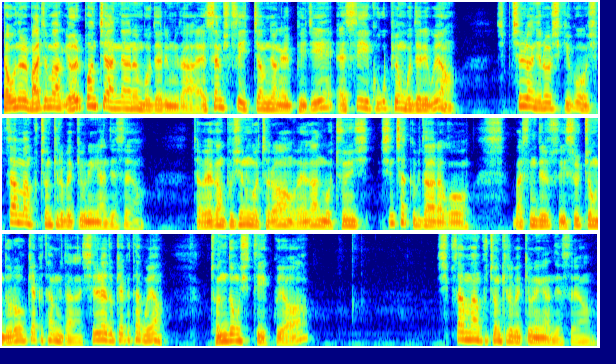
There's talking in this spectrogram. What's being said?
자, 오늘 마지막 10번째 안내하는 모델입니다. SM6 2.0 LPG SE 고급형 모델이고요. 17년 1월식이고 13만 9천 킬로밖에 운행이 안 됐어요. 자, 외관 보시는 것처럼 외관 뭐 준 신차급이다라고 말씀드릴 수 있을 정도로 깨끗합니다. 실내도 깨끗하고요. 전동 시트 있고요. 13만 9천 킬로밖에 운행이 안 됐어요.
